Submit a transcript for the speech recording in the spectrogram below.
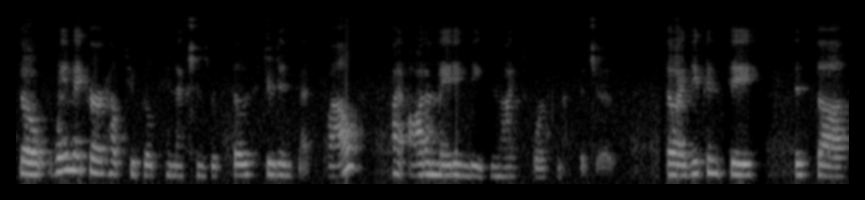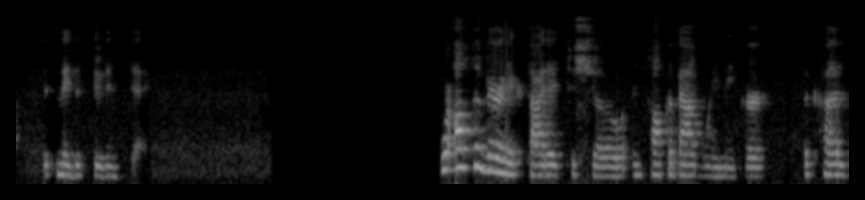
So Waymaker helps you build connections with those students as well by automating these nice work messages. So as you can see, this, uh, this made the students' day. We're also very excited to show and talk about Waymaker because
